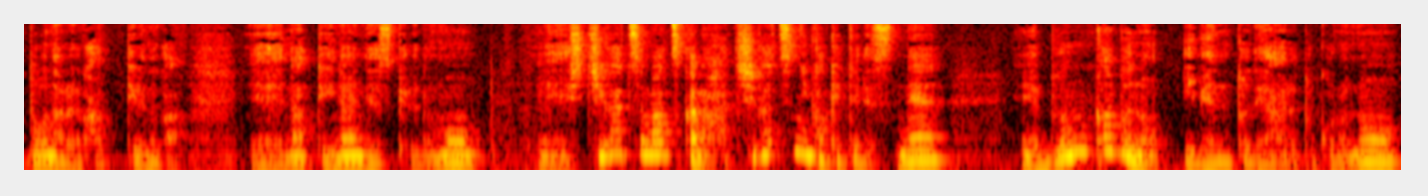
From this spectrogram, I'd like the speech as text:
どうなるかっていうのが、えー、なっていないんですけれども、えー、7月末から8月にかけてですね、えー、文化部のイベントであるところの、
